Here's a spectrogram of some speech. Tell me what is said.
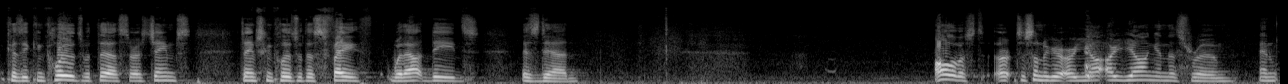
Because he concludes with this, or as James, James concludes with this faith without deeds is dead. All of us, to some degree, are young, are young in this room. And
